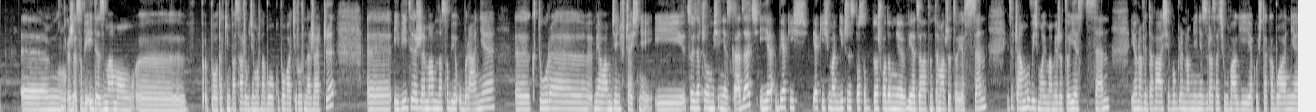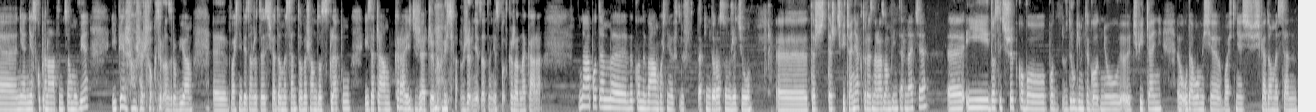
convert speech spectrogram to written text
że sobie idę z mamą e, po takim pasażu, gdzie można było kupować różne rzeczy e, i widzę, że mam na sobie ubranie, które miałam dzień wcześniej. I coś zaczęło mi się nie zgadzać i ja, w jakiś, jakiś magiczny sposób doszła do mnie wiedza na ten temat, że to jest sen. I zaczęłam mówić mojej mamie, że to jest sen. I ona wydawała się w ogóle na mnie nie zwracać uwagi, jakoś taka była nie, nie, nie skupiona na tym, co mówię. I pierwszą rzeczą, którą zrobiłam y, właśnie wiedząc, że to jest świadomy sen, to wyszłam do sklepu i zaczęłam kraść rzeczy, bo wiedziałam, że mnie za to nie spotka żadna kara. No a potem e, wykonywałam właśnie już w takim dorosłym życiu e, też, też ćwiczenia, które znalazłam w internecie. E, I dosyć szybko, bo po, w drugim tygodniu ćwiczeń udało mi się właśnie świadomy sen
